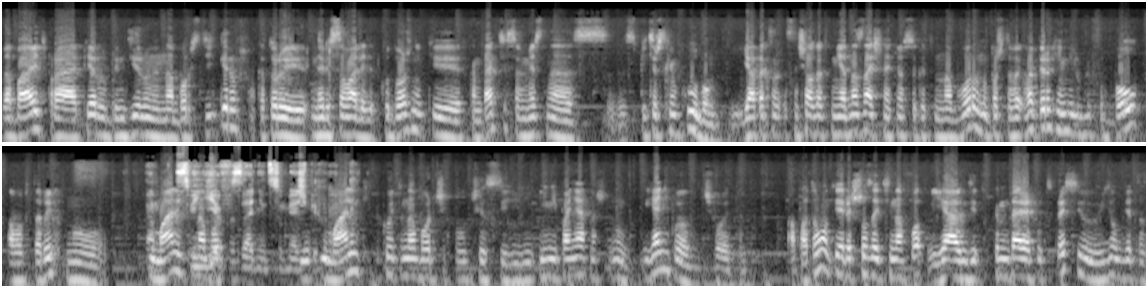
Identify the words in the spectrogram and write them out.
добавить про первый брендированный набор стикеров, который нарисовали художники ВКонтакте совместно с, с питерским клубом. Я так сначала как-то неоднозначно отнесся к этому набору, ну, потому что, во-первых, я не люблю футбол, а во-вторых, ну, и маленький набор, в задницу мяч и, и маленький какой-то наборчик получился, и, и непонятно, что, ну, я не понял, для чего это. А потом вот я решил зайти на фото. Я где-то в комментариях в экспрессе увидел где-то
